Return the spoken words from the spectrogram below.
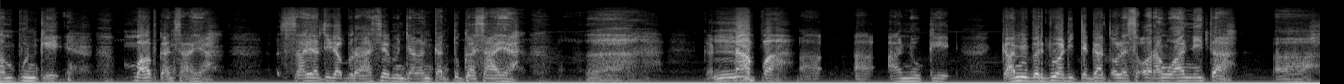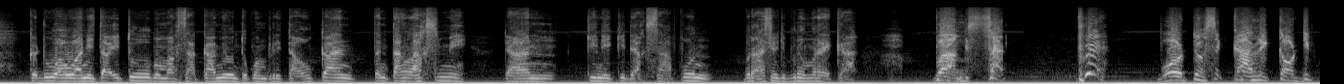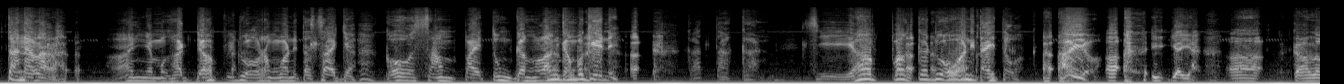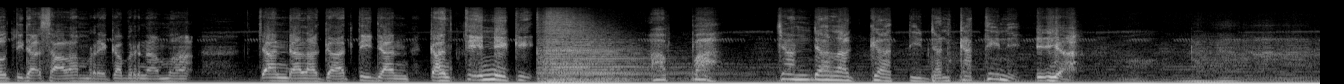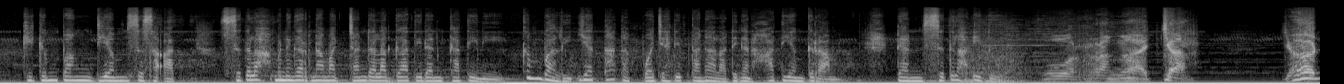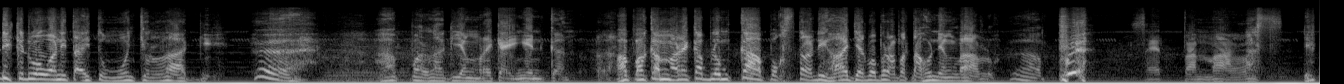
Ampun Ki, maafkan saya. Saya tidak berhasil menjalankan tugas saya. Kenapa? Ah, ah, anu Ki, kami berdua dicegat oleh seorang wanita. Kedua wanita itu memaksa kami untuk memberitahukan tentang Laksmi dan kini Kidaksa pun berhasil dibunuh mereka. Bangsat! Bodoh sekali kau Diptanala. Hanya menghadapi dua orang wanita saja, kau sampai tunggang langgang begini. Katakan, siapa kedua wanita itu? Ayo! Ah, iya ya, Ah, kalau tidak salah mereka bernama Candalagati dan Kantini Ki. Apa? Candalagati dan Katini? Iya. Ki Gempang diam sesaat setelah mendengar nama Candalagati dan Katini. Kembali ia tatap wajah Diptanala dengan hati yang geram. Dan setelah itu, Orang ajar. Jadi kedua wanita itu muncul lagi. Heh, apalagi yang mereka inginkan? Apakah mereka belum kapok setelah dihajar beberapa tahun yang lalu? Peh, Setan malas. Di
